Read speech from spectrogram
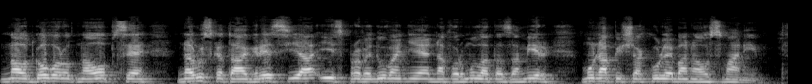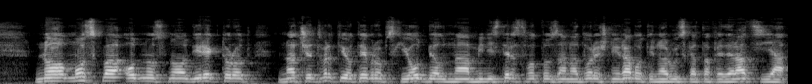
на одговорот на ОПСЕ на руската агресија и спроведување на формулата за мир, му напиша Кулеба на Османи. Но Москва, односно директорот на четвртиот европски оддел на Министерството за надворешни работи на Руската Федерација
